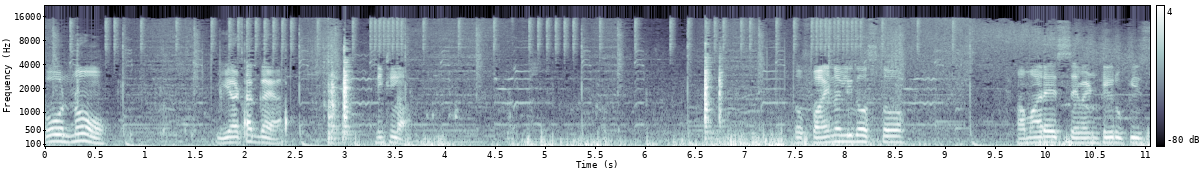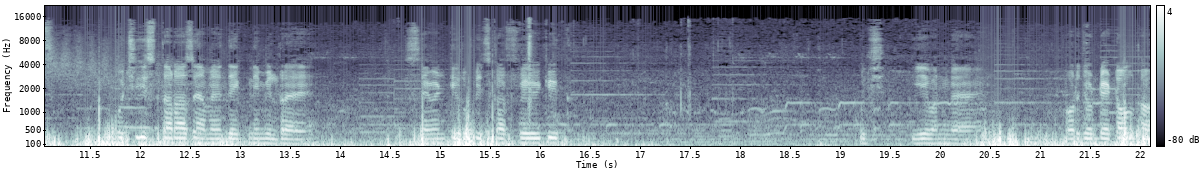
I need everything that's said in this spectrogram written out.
ओ नो ये अटक गया। निकला। तो फाइनली दोस्तों, हमारे सेवेंटी रुपीज़ कुछ इस तरह से हमें देखने मिल रहा है। सेवेंटी रुपीज़ का फेविक्विक कुछ ये बन गया है। और जो डेटॉल था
